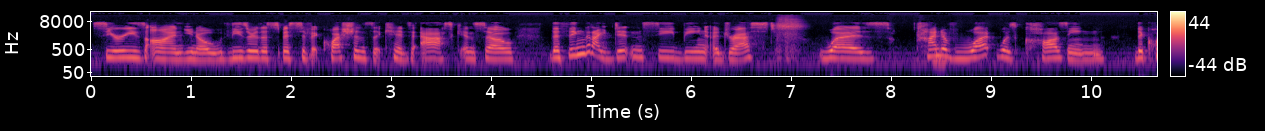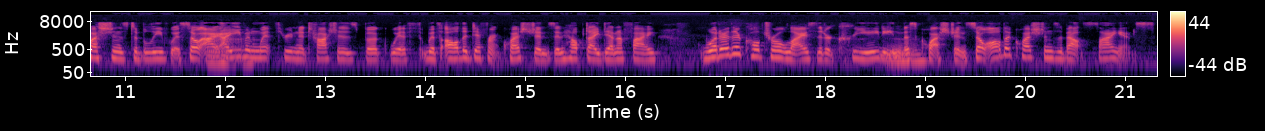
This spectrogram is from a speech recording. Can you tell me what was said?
series on, you know, these are the specific questions that kids ask. And so the thing that I didn't see being addressed was kind of what was causing the questions to believe with. So yeah. I, I, even went through Natasha's book with with all the different questions and helped identify what are the cultural lies that are creating mm-hmm. this question. So all the questions about science,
